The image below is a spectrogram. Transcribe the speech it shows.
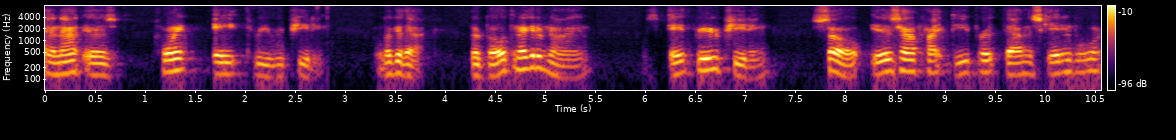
And that is 0.83 repeating. Look at that. They're both negative 9. It's 83 repeating. So is half pipe deeper than the skating board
